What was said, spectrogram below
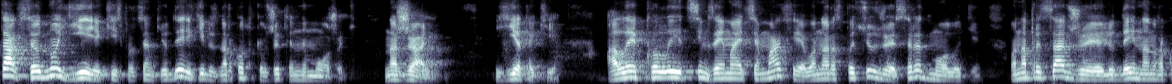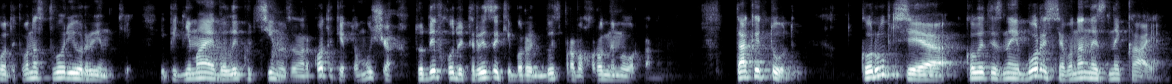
Так, все одно є якийсь процент людей, які без наркотиків жити не можуть. На жаль, є такі. Але коли цим займається мафія, вона розповсюджує серед молоді, вона присаджує людей на наркотики, вона створює ринки і піднімає велику ціну за наркотики, тому що туди входять ризики боротьби з правоохоронними органами. Так і тут. Корупція, коли ти з нею борешся, вона не зникає.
